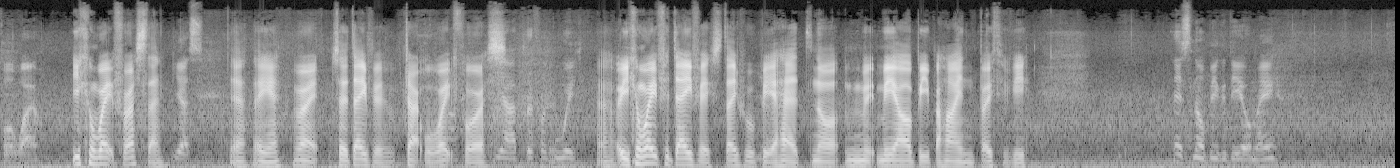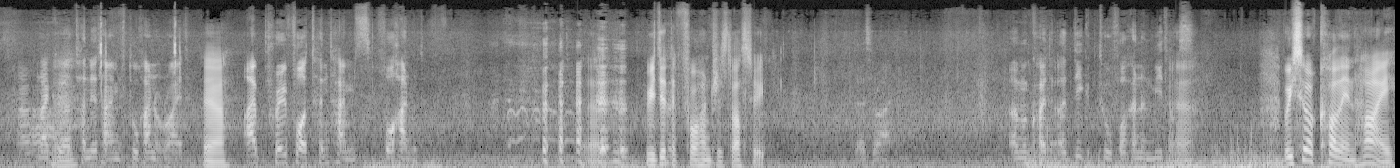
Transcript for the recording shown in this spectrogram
for a while. You can wait for us then. Yes. Yeah, there you go. Right. So David, Jack will wait for us. Yeah, I prefer to wait. Uh, or you can wait for David. David will be ahead. Not me. I'll be behind both of you. It's no big deal, man. Like Yeah. uh, 20 times 200, right? Yeah. I prefer 10 times 400. Uh, we did the 400s last week. That's right. I'm quite addicted to 400 meters. Yeah. We saw Colin High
